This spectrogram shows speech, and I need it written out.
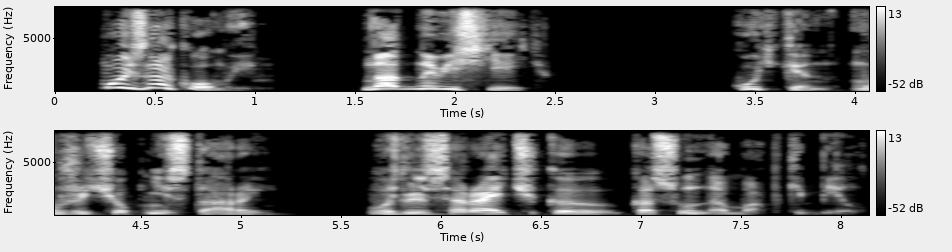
— Мой знакомый. Надо навестить. Кутькин, мужичок не старый, возле сарайчика косу на бабке бил.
